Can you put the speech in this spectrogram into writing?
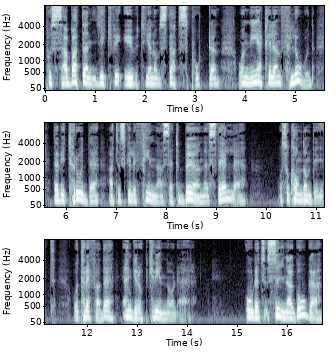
på sabbaten gick vi ut genom stadsporten och ner till en flod där vi trodde att det skulle finnas ett böneställe. Och så kom de dit och träffade en grupp kvinnor där. Ordet synagoga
